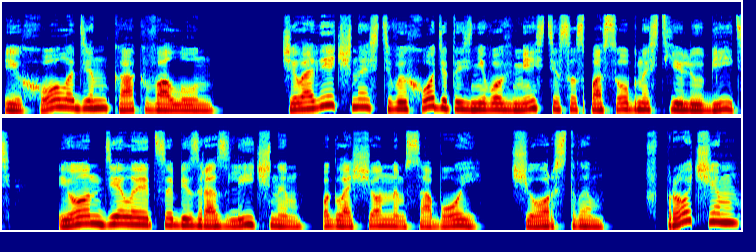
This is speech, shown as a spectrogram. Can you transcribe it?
и холоден, как валун. Человечность выходит из него вместе со способностью любить, и он делается безразличным, поглощенным собой, черствым. Впрочем,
